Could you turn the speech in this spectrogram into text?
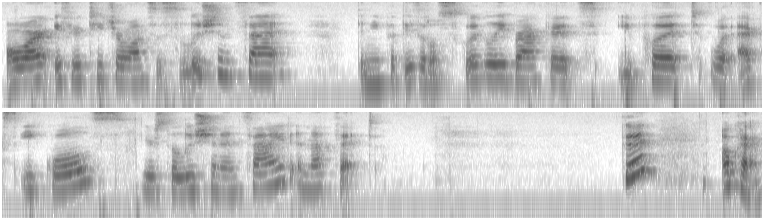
or if your teacher wants a solution set, then you put these little squiggly brackets, you put what x equals, your solution inside, and that's it. Good? Okay.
